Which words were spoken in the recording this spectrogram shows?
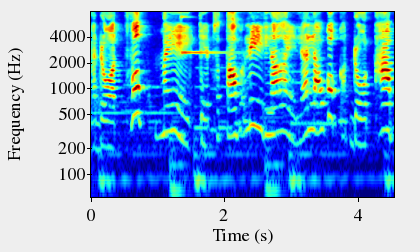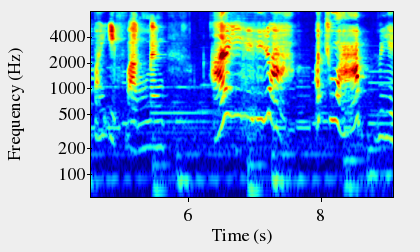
กระโดดฟึบนี่ เก็บสตรอเบอรี่เลย แล้วเราก็กระโดดข้ามไปอีกฝั่งหนึ่งไอ้ยะอะชวบนี่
